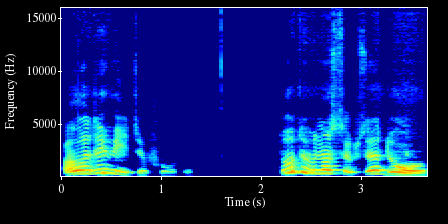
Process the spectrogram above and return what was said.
Але дивіться, що тут. В нас все до.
